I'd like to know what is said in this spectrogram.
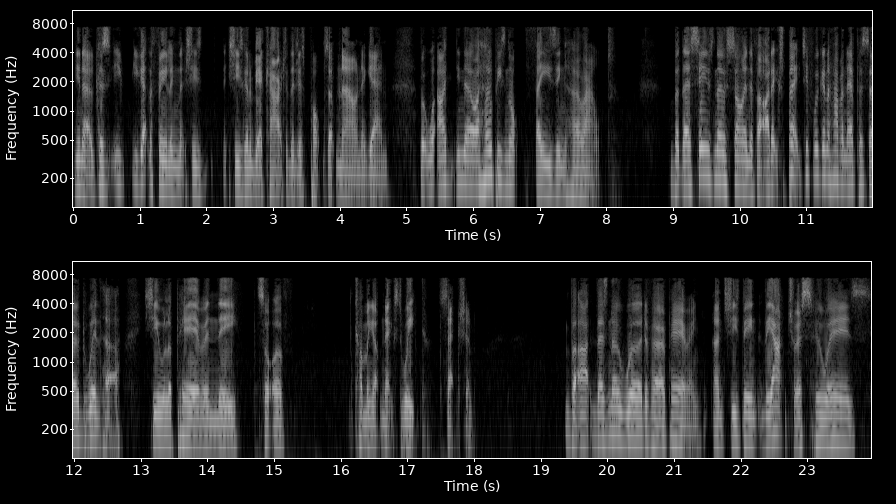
you know, because you you get the feeling that she's she's going to be a character that just pops up now and again. But what I you know I hope he's not phasing her out. But there seems no sign of her. I'd expect if we're going to have an episode with her, she will appear in the sort of coming up next week section. But uh, there's no word of her appearing, and she's been the actress who is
